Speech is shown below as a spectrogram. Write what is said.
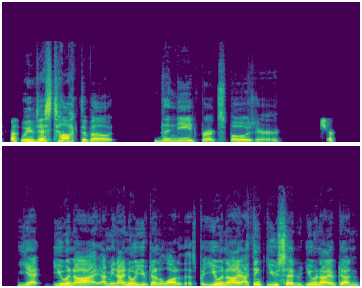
we've just talked about the need for exposure. Sure. Yet you and I, I mean, I know you've done a lot of this, but you and I, I think you said you and I have done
